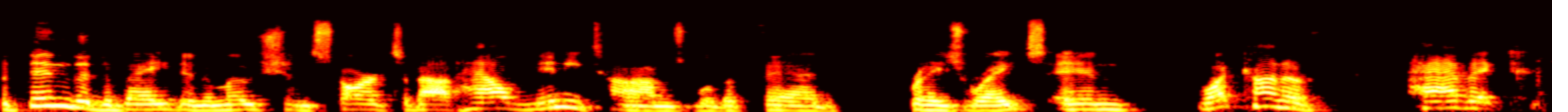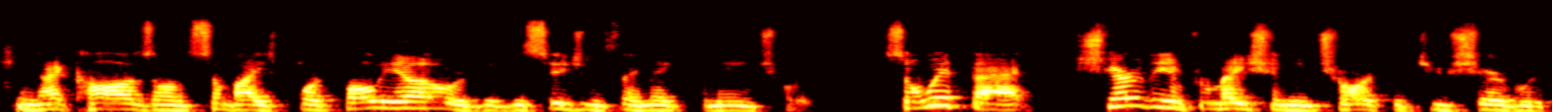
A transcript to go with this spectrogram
But then the debate and emotion starts about how many times will the Fed raise rates and what kind of havoc can that cause on somebody's portfolio or the decisions they make financially. So, with that, share the information and chart that you shared with,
